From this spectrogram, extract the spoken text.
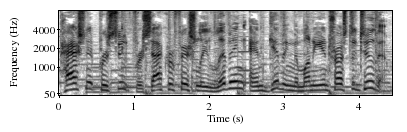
passionate pursuit for sacrificially living and giving the money entrusted to them.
